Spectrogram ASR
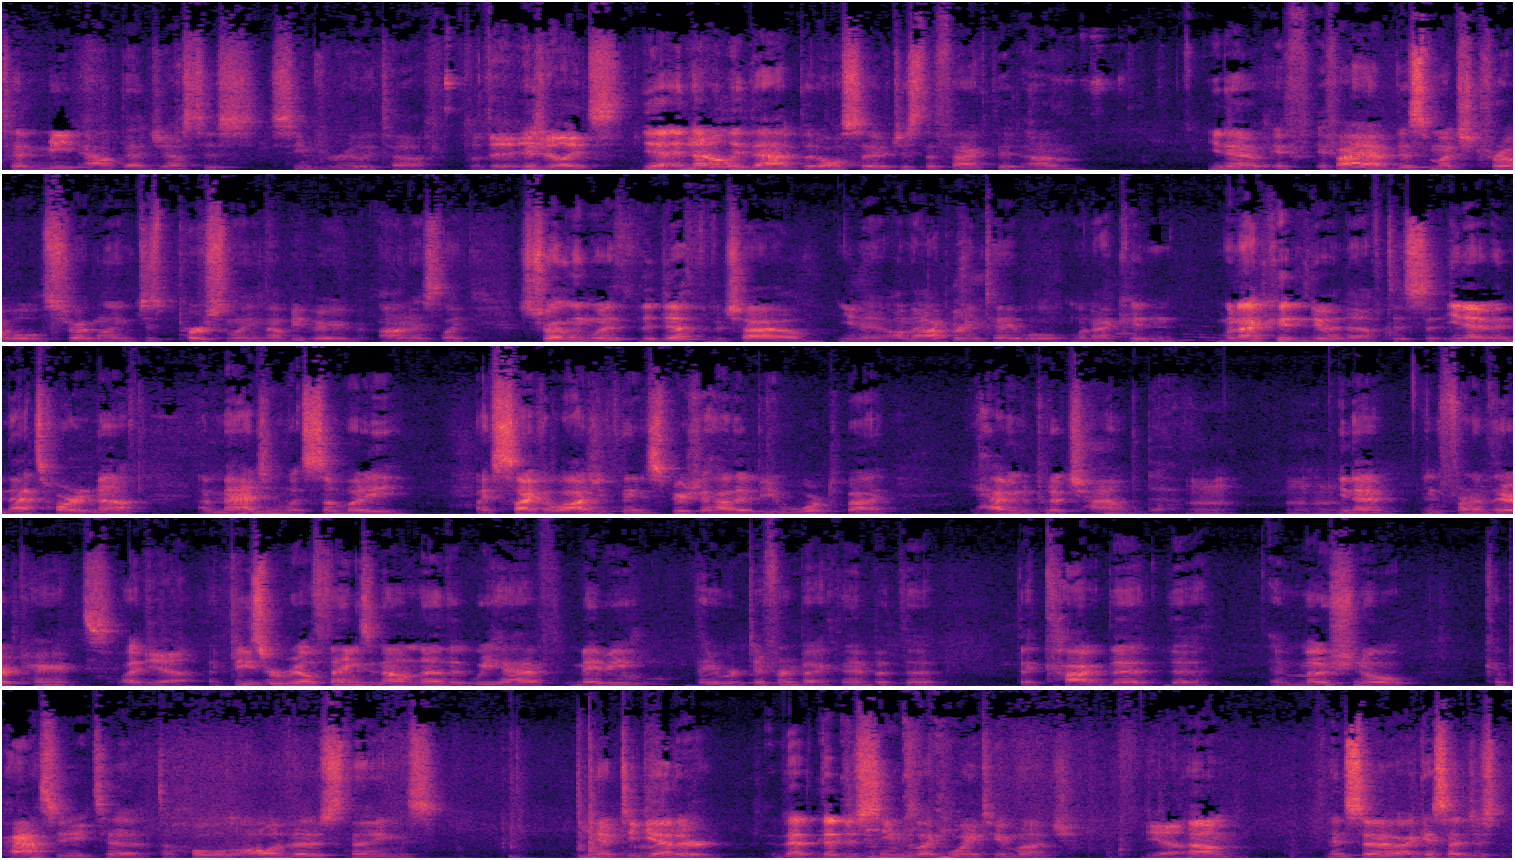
to mete out that justice seems really tough. With the Israelites. Yeah, and not only that, but also just the fact that, um, you know, if if I have this much trouble struggling, just personally, and I'll be very honest, like struggling with the death of a child, you know, on the operating table when I couldn't when I couldn't do enough to, you know, and that's hard enough. Imagine what somebody like psychologically and spiritually how they'd be warped by having to put a child to death. Mm. Mhm. you know, in front of their parents. Like, Yeah. like these are real things, and I don't know that we have. Maybe they were different back then, but the the co- the the emotional capacity to to hold all of those things, you know, together. That that just seems like way too much. Yeah. Um, and so I guess I just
